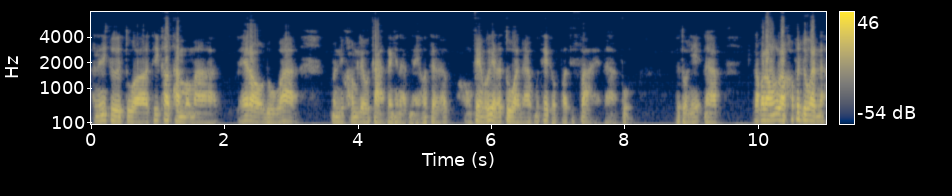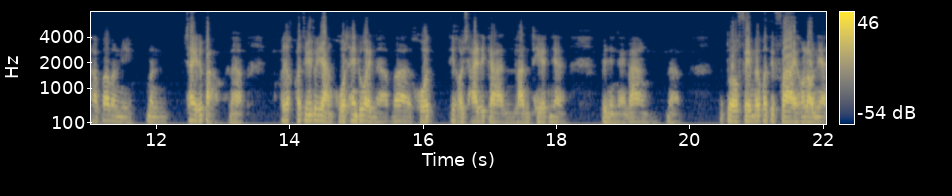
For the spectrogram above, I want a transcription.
อันนี้คือตัวที่เขาทำออกมาให้เราดูว่ามันมีความเร็วต่างกันขนาดไหนของแต่ละของเฟรมเวิร์กแต่ละตัวนะครับเมื่อเทียบกับ Spotify นะครับผมคือตัวนี้นะครับ เราก็ลองเราเข้าไปดูกันนะครับ ว่ามันมีมันใช่หรือเปล่านะครับเขาจะเขาจะมีตัวอย่างโค้ดให้ด้วยนะครับ ว่าโค้ดที่เขาใช้ในการรันเทสเนี่ยเป็นยังไงบ้างนะครับ ตัวเฟรมเวิร์ก Spotify ของเราเนี่ย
